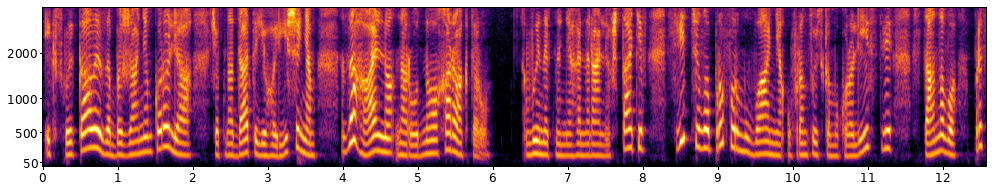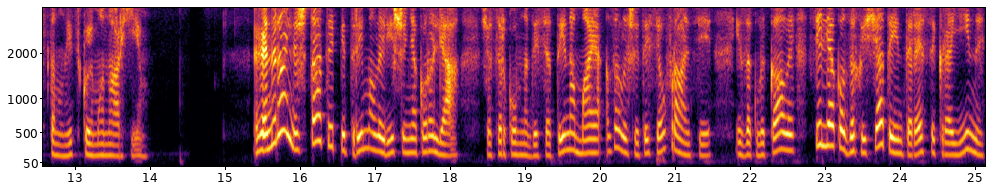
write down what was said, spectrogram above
і скликали за бажанням короля, щоб надати його рішенням загальнонародного характеру. Виникнення Генеральних штатів свідчило про формування у французькому королівстві станово представницької монархії. Генеральні штати підтримали рішення короля, що церковна десятина має залишитися у Франції, і закликали всіляко захищати інтереси країни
